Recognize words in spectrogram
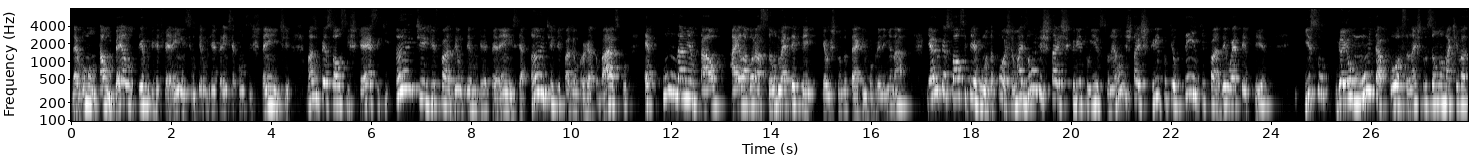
né? Eu vou montar um belo termo de referência, um termo de referência consistente, mas o pessoal se esquece que antes de fazer um termo de referência, antes de fazer um projeto básico, é fundamental a elaboração do ETP, que é o estudo técnico preliminar. E aí o pessoal se pergunta: poxa, mas onde está escrito isso? Né? Onde está escrito que eu tenho que fazer o ETP? Isso ganhou muita força na Instrução Normativa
